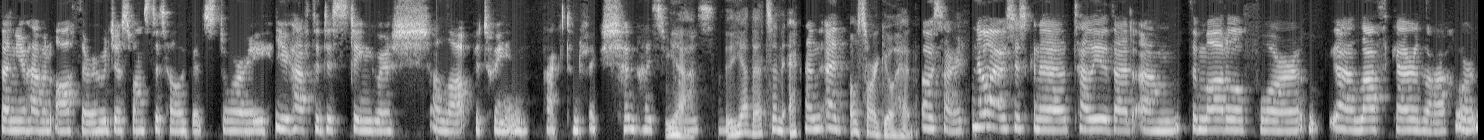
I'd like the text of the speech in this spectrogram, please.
then you have an author who just wants to tell a good story, you have to distinguish a lot between fact and fiction, I suppose. Yeah, yeah that's an. Ec- and, uh, oh, sorry, go ahead. Oh, sorry. No, I was just going to tell you that um, the model for uh, Lathgerða or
